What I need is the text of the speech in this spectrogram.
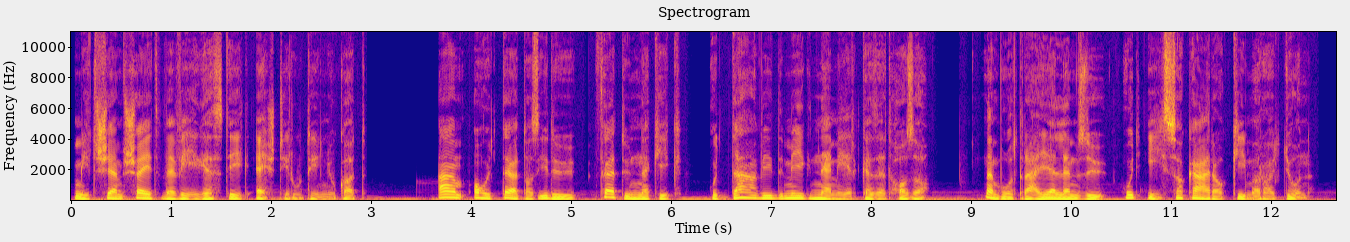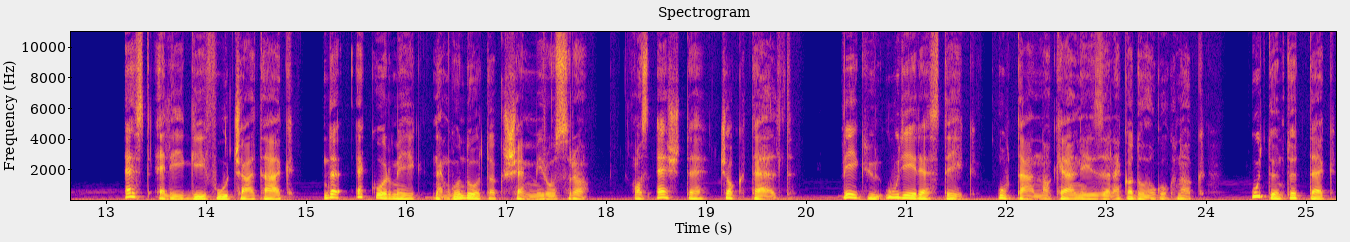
mit sem sejtve végezték esti rutinjukat. Ám ahogy telt az idő, feltűnt nekik, hogy Dávid még nem érkezett haza. Nem volt rá jellemző, hogy éjszakára kimaradjon. Ezt eléggé furcsálták, de ekkor még nem gondoltak semmi rosszra. Az este csak telt. Végül úgy érezték, utána kell nézzenek a dolgoknak. Úgy döntöttek,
